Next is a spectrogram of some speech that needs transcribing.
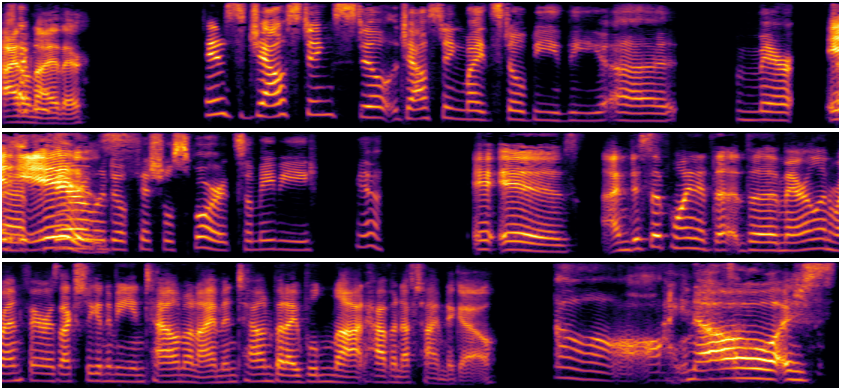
I don't I mean- either. Is jousting still jousting might still be the uh Mar It uh, is. Maryland official sport, so maybe yeah. It is. I'm disappointed that the Maryland Ren Fair is actually going to be in town when I'm in town, but I will not have enough time to go. oh I know. I just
